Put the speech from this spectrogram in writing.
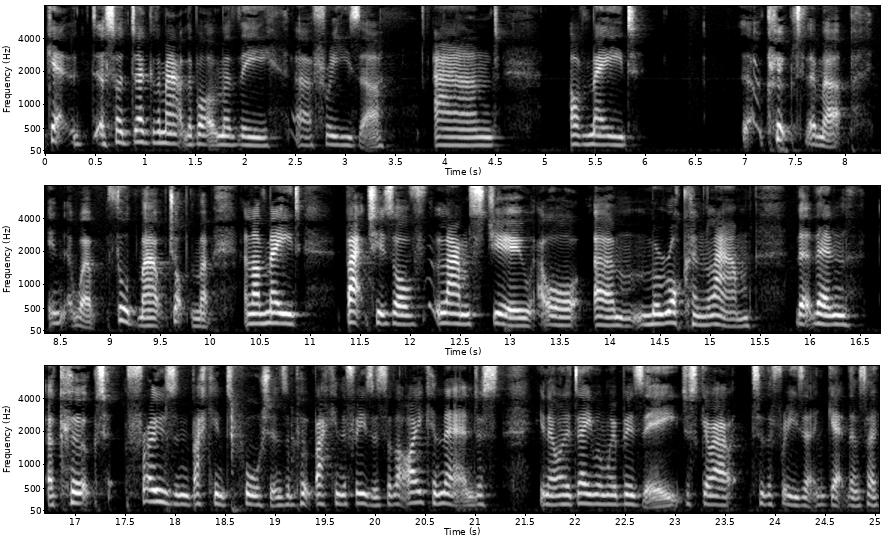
get so I dug them out at the bottom of the uh, freezer, and I've made uh, cooked them up in well thawed them out, chopped them up, and I've made batches of lamb stew or um, Moroccan lamb that then are cooked, frozen back into portions and put back in the freezer so that I can then just, you know, on a day when we're busy, just go out to the freezer and get them. So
